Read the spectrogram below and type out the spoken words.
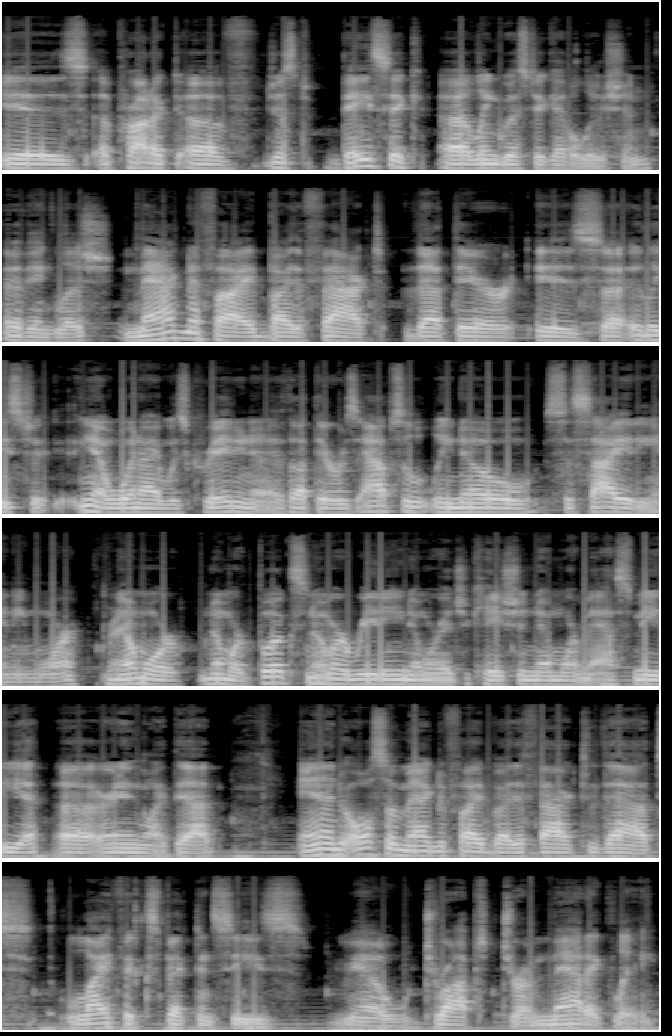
is a product of just basic uh, linguistic evolution of English, magnified by the fact that there is, uh, at least, you know, when I was creating it, I thought there was absolutely no society anymore. Right. No more, no more books, no more reading, no more education, no more mass media uh, or anything like that. And also magnified by the fact that life expectancies, you know, dropped dramatically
